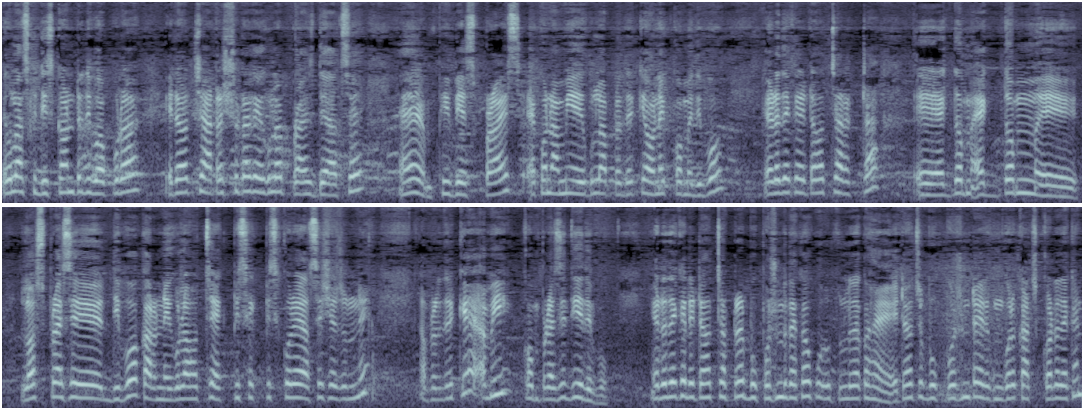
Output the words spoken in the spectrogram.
এগুলো আজকে ডিসকাউন্টে দিব পুরো এটা হচ্ছে আঠাশশো টাকা, এগুলোর প্রাইস দেওয়া আছে। হ্যাঁ প্রিভিয়াস প্রাইস এখন আমি এগুলো আপনাদেরকে অনেক কমে দিব। এটা দেখে এটা হচ্ছে আরেকটা। একদম একদম লস প্রাইসে দিব, কারণ এগুলো হচ্ছে এক পিস এক পিস করে আছে সেজন্য আপনাদেরকে আমি কম প্রাইসে দিয়ে দেবো। এটা দেখেন, এটা হচ্ছে আপনার বুক পোষণটা দেখো তুলে দেখো। হ্যাঁ এটা হচ্ছে বুক পোষণটা এরকম করে কাজ করা, দেখেন।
